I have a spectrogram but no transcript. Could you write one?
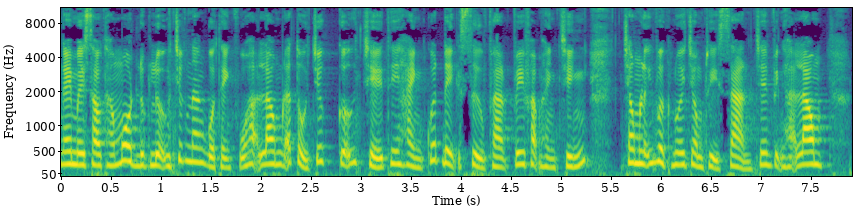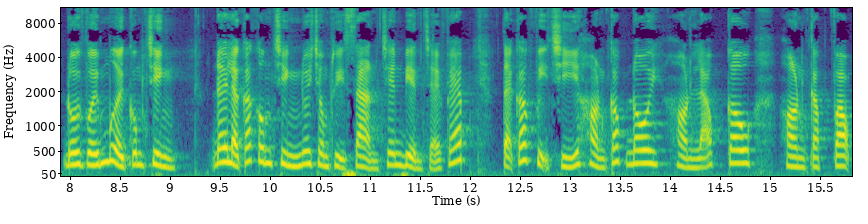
Ngày 16 tháng 1, lực lượng chức năng của thành phố Hạ Long đã tổ chức cưỡng chế thi hành quyết định xử phạt vi phạm hành chính trong lĩnh vực nuôi trồng thủy sản trên Vịnh Hạ Long đối với 10 công trình. Đây là các công trình nuôi trồng thủy sản trên biển trái phép tại các vị trí hòn cóc đôi, hòn lão câu, hòn cặp vọng,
